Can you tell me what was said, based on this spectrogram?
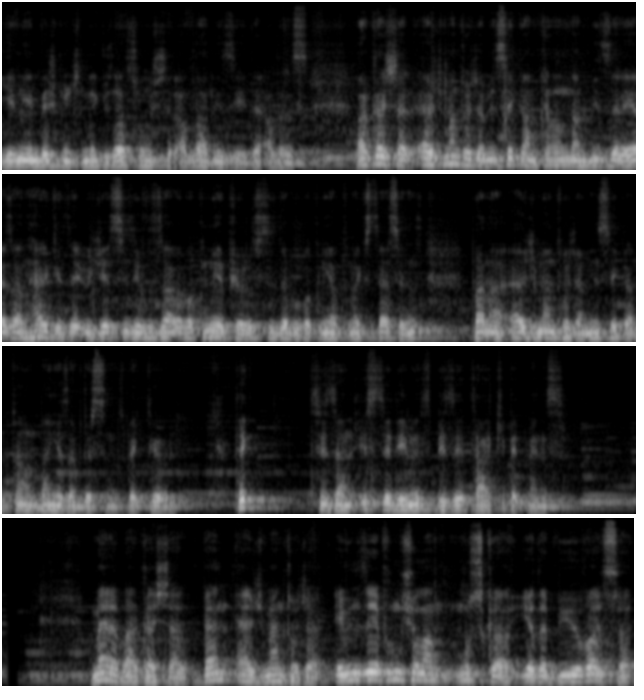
20-25 gün içinde güzel sonuçları Allah'ın izniyle alırız. Arkadaşlar Ercüment Hocam Instagram kanalından bizlere yazan herkese ücretsiz yıldızlama bakımı yapıyoruz. Siz de bu bakımı yaptırmak isterseniz bana Ercüment Hocam Instagram kanalından yazabilirsiniz. Bekliyorum. Tek sizden istediğimiz bizi takip etmeniz. Merhaba arkadaşlar ben Ercüment Hoca. Evinize yapılmış olan muska ya da büyü varsa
